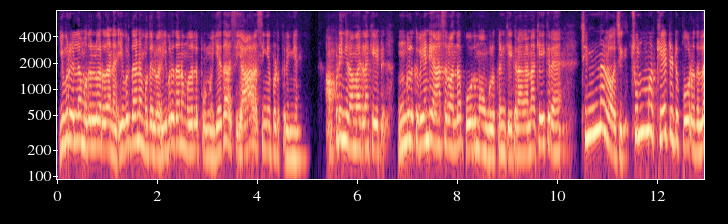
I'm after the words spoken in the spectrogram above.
இவர் எல்லாம் முதல்வர் தானே? இவர் தானே முதல்வர். இவர் தானே முதல்ல போடணும். எதை அசி யார் அசிங்கப்படுத்துறீங்க? அப்படிங்கிற மாதிரி எல்லாம் கேட்டு உங்களுக்கு வேண்டிய ஆசிரம் வந்தா போதுமா உங்களுக்குன்னு கேக்குறாங்க. நான் கேக்குறேன் சின்ன லாஜிக் சும்மா கேட்டுட்டு போறதுல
